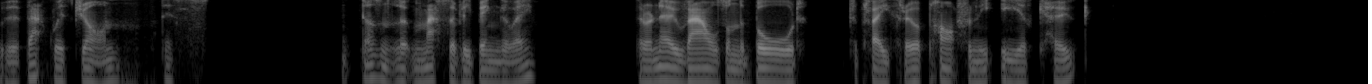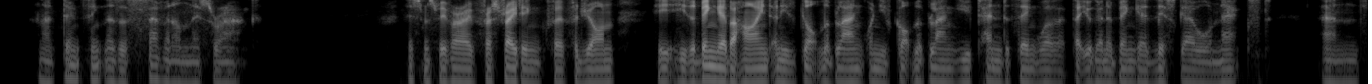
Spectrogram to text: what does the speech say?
we're back with John. This doesn't look massively bingo-y. There are no vowels on the board to play through apart from the E of Coke. And I don't think there's a 7 on this rack. This must be very frustrating for, for John. He, he's a bingo behind and he's got the blank. When you've got the blank, you tend to think, well, that you're going to bingo this go or next. And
